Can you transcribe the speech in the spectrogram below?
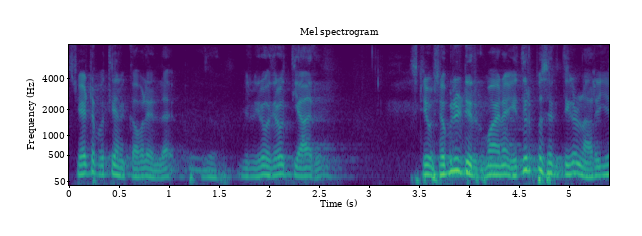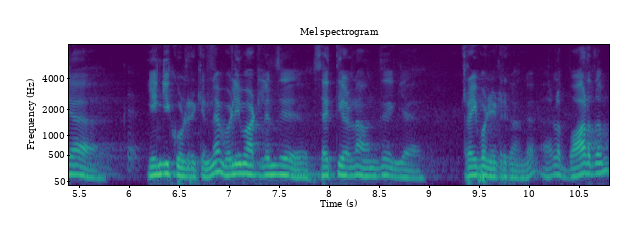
ஸ்டேட்டை பற்றி எனக்கு கவலை இல்லை. இது இருபது இருபத்தி ஆறு. ஸ்டெ ஸ்டெபிலிட்டி இருக்குமா? ஏன்னா எதிர்ப்பு சக்திகள் நிறையா இயங்கி கொண்டிருக்கின்றன. வெளிநாட்டிலேருந்து சக்திகள்லாம் வந்து இங்கே ட்ரை பண்ணிகிட்டு இருக்காங்க அதனால் பாரதம்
